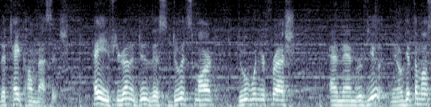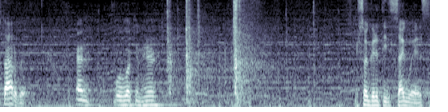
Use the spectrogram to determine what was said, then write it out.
the take home message. Hey, if you're going to do this, do it smart, do it when you're fresh, and then review it, you know, get the most out of it. And we're looking here. You're so good at these segues.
